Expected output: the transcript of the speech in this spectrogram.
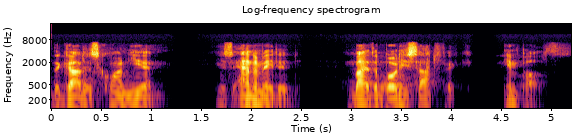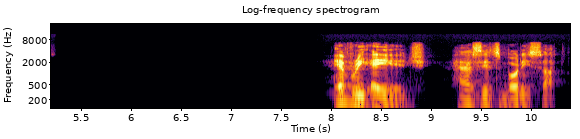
the goddess Kuan Yin, is animated by the bodhisattvic impulse. Every age has its bodhisattva.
